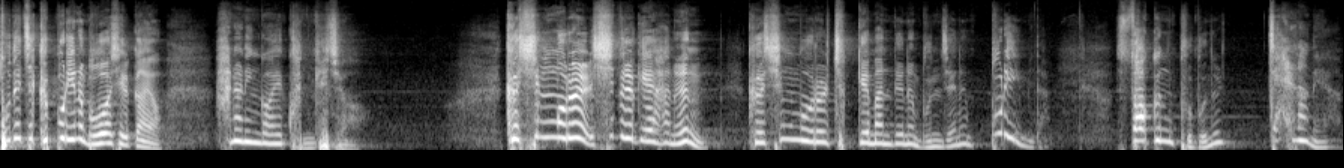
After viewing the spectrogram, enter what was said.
도대체 그 뿌리는 무엇일까요? 하나님과의 관계죠. 그 식물을 시들게 하는 그 식물을 죽게 만드는 문제는 뿌리입니다. 썩은 부분을 잘라내야 합니다.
